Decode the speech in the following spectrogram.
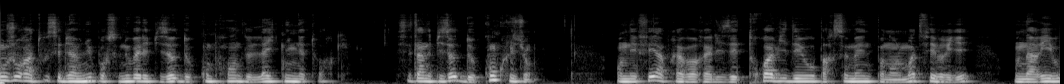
Bonjour à tous et bienvenue pour ce nouvel épisode de Comprendre le Lightning Network. C'est un épisode de conclusion. En effet, après avoir réalisé 3 vidéos par semaine pendant le mois de février, on arrive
